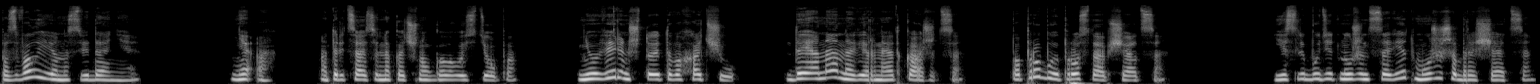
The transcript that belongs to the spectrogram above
«Позвал ее на свидание?» «Не-а», — отрицательно качнул головой Степа. «Не уверен, что этого хочу. Да и она, наверное, откажется. Попробую просто общаться. Если будет нужен совет, можешь обращаться.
